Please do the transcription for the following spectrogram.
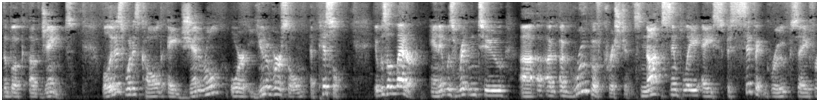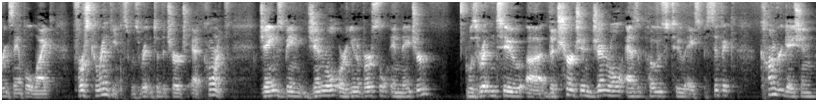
the book of James? Well, it is what is called a general or universal epistle. It was a letter, and it was written to uh, a, a group of Christians, not simply a specific group, say, for example, like First Corinthians was written to the church at Corinth. James, being general or universal in nature, was written to uh, the church in general as opposed to a specific congregation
